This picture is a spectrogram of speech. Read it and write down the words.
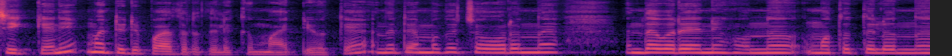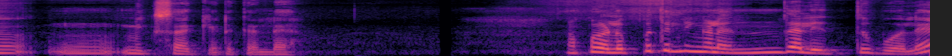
ചിക്കന് മറ്റൊരു പാത്രത്തിലേക്ക് മാറ്റി വെക്കുക എന്നിട്ട് നമുക്ക് ചോറൊന്ന് എന്താ പറയുക ഒന്ന് മൊത്തത്തിലൊന്ന് മിക്സാക്കി എടുക്കണ്ടേ? അപ്പോൾ എളുപ്പത്തിൽ നിങ്ങൾ എന്തായാലും ഇതുപോലെ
